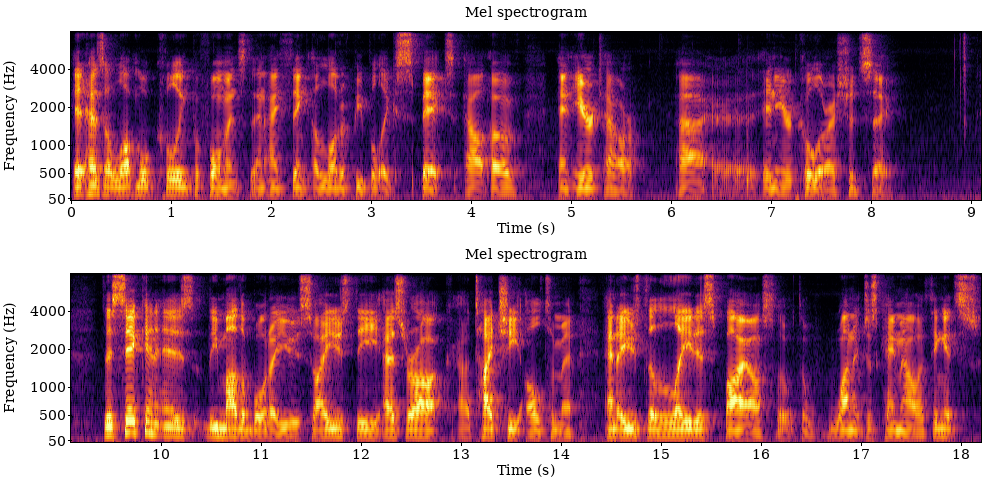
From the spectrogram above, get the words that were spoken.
It has a lot more cooling performance than I think a lot of people expect out of an air tower, uh, an air cooler, I should say. The second is the motherboard I use. So I use the ASRock uh, Taichi Ultimate, and I use the latest BIOS, the, the one that just came out. I think it's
